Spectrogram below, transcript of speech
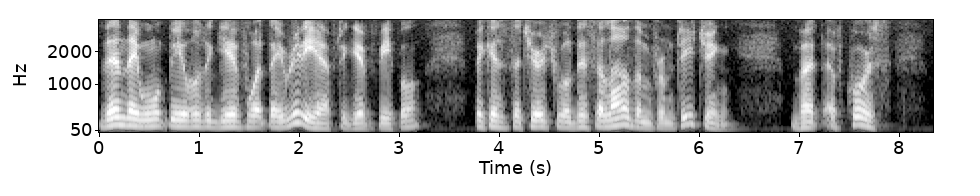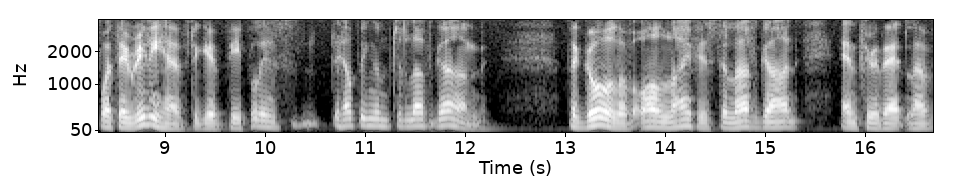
then they won't be able to give what they really have to give people because the church will disallow them from teaching. But of course, what they really have to give people is helping them to love God. The goal of all life is to love God and through that love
